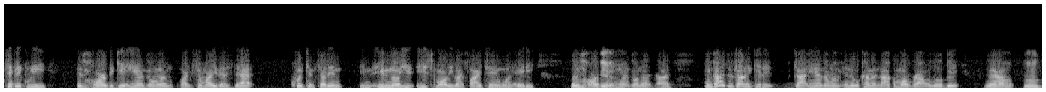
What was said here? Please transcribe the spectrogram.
typically, it's hard to get hands on like somebody that's that quick and sudden. Even though he he's small, he's like five ten, one eighty, but it's hard to Yeah. get hands on that guy. And guys just kind of get it, got hands on him, and it will kind of knock him off route a little bit. Now Mhm.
